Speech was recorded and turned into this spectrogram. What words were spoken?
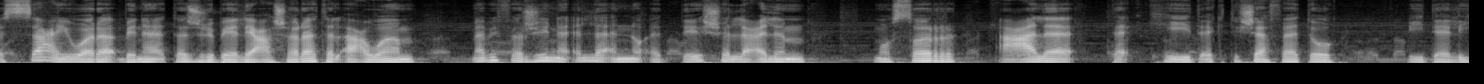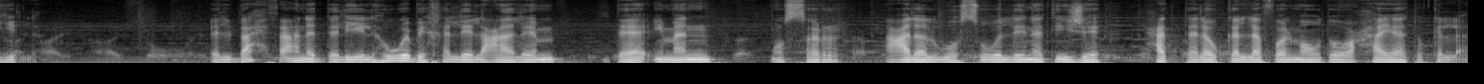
السعي وراء بناء تجربة لعشرات الأعوام ما بيفرجينا إلا أنه قديش العلم مصر على تأكيد اكتشافاته بدليل. البحث عن الدليل هو بيخلي العالم دائما مصر على الوصول لنتيجة حتى لو كلفوا الموضوع حياته كلها.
